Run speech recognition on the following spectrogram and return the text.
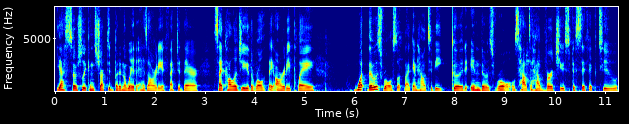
yes, socially constructed, but in a way that has already affected their psychology, the role that they already play, what those roles look like, and how to be good in those roles, how to have virtue specific to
